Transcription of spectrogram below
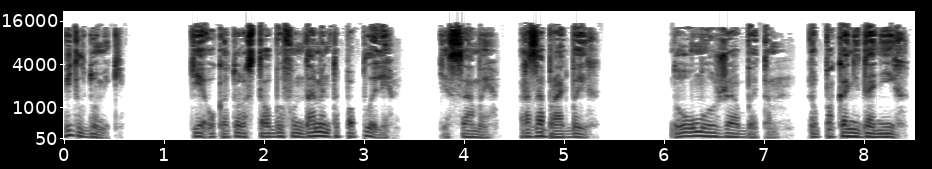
видел домики? Те, у которых столбы фундамента поплыли. Те самые. Разобрать бы их. Думаю уже об этом. Но пока не до них.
